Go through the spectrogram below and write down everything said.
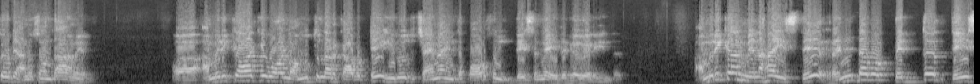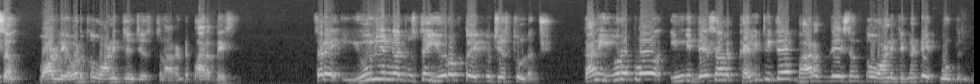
తోటి అనుసంధానమే అమెరికాకి వాళ్ళు అమ్ముతున్నారు కాబట్టే ఈ రోజు చైనా ఇంత పవర్ఫుల్ దేశంగా ఎదగగలిగింది. అమెరికా మినహాయిస్తే రెండవ పెద్ద దేశం వాళ్ళు ఎవరితో వాణిజ్యం చేస్తున్నారంటే భారతదేశం. సరే యూనియన్గా చూస్తే యూరోప్తో ఎక్కువ చేస్తుండొచ్చు. కానీ యూరోప్లో ఇన్ని దేశాలు కలిపితే భారతదేశంతో వాణిజ్యం కంటే ఎక్కువ ఉంటుంది.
